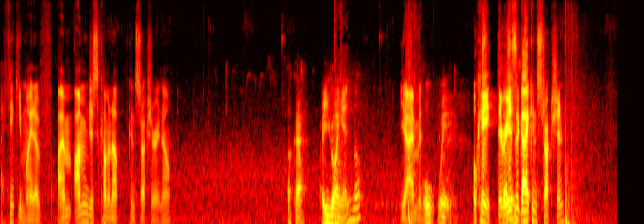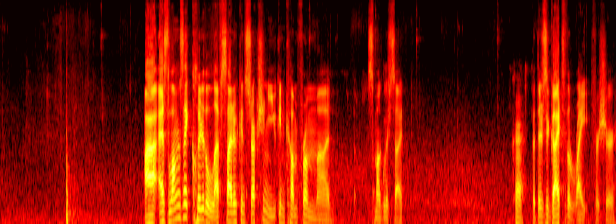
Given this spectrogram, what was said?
I think he might have. I'm, I'm just coming up construction right now. Okay. Are you going in though? Yeah, I'm in. Oh wait. Okay, there is a guy construction. Uh, as long as I clear the left side of construction, you can come from uh, smuggler side. Okay. But there's a guy to the right for sure.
